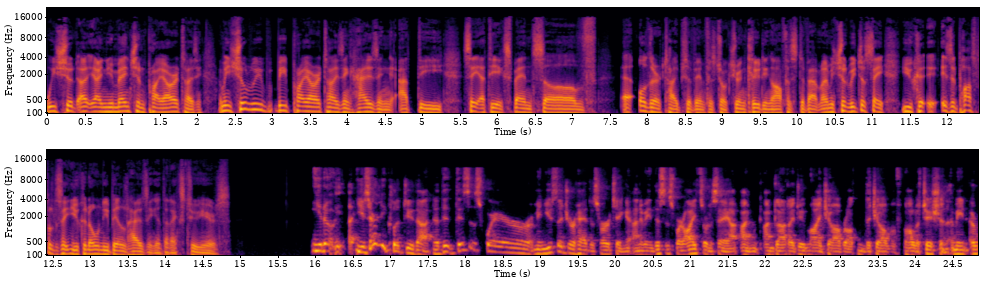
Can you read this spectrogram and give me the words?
we should, uh, and you mentioned prioritizing. I mean, should we be prioritizing housing at the, say, at the expense of uh, other types of infrastructure, including office development? I mean, should we just say you could, is it possible to say you can only build housing in the next two years? You know, you certainly could do that. Now, th- this is where I mean, you said your head is hurting, and I mean, this is where I sort of say I, am I'm glad I do my job rather than the job of a politician. I mean, a,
